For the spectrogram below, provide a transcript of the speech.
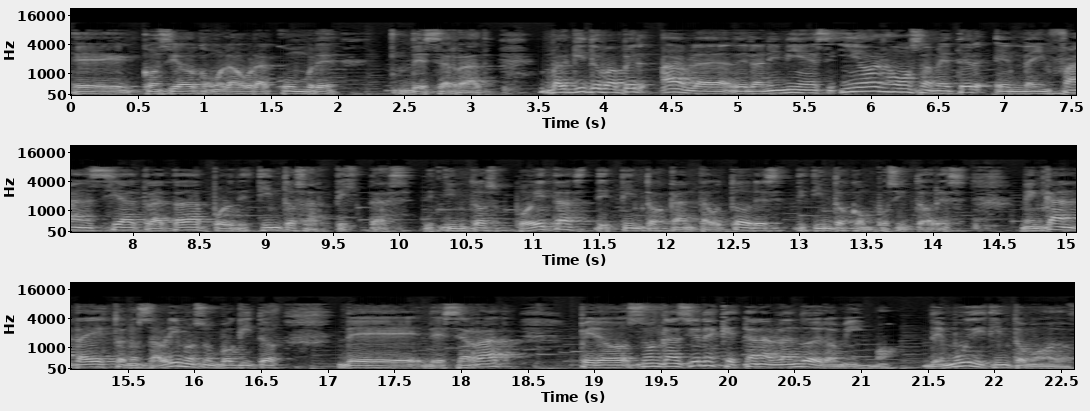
eh, considerado como la obra cumbre de Serrat. Barquito Papel habla de la niñez y ahora nos vamos a meter en la infancia tratada por distintos artistas, distintos poetas, distintos cantautores, distintos compositores. Me encanta esto, nos abrimos un poquito de, de Serrat, pero son canciones que están hablando de lo mismo, de muy distinto modo.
